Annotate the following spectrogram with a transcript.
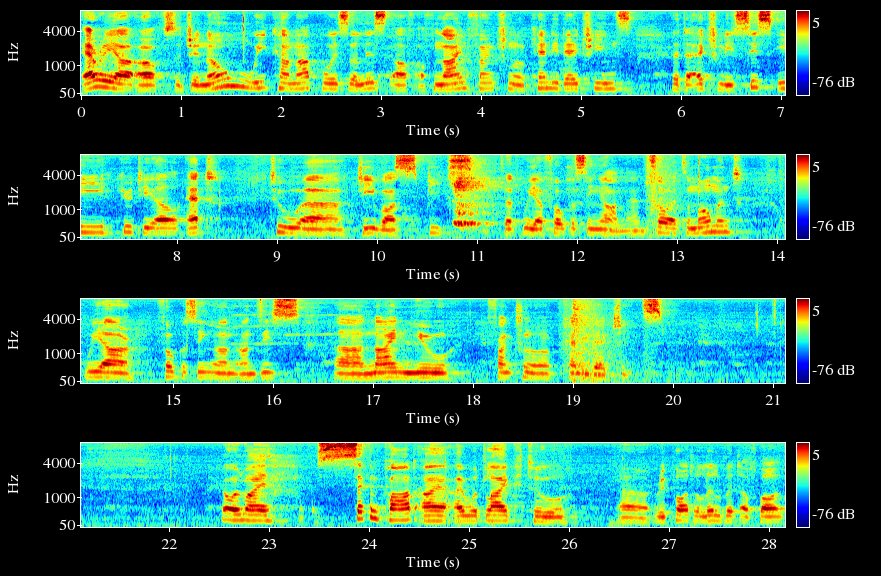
area of the genome, we come up with a list of, of nine functional candidate genes that are actually cis-E QTL at two uh, GWAS peaks that we are focusing on. And so at the moment, we are focusing on, on these uh, nine new functional candidate genes. So in my second part, I, I would like to uh, report a little bit about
